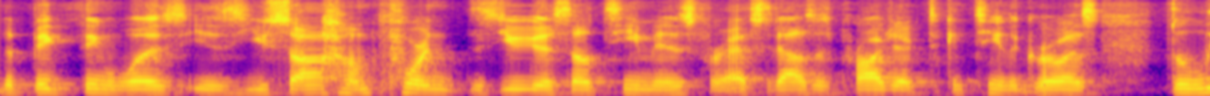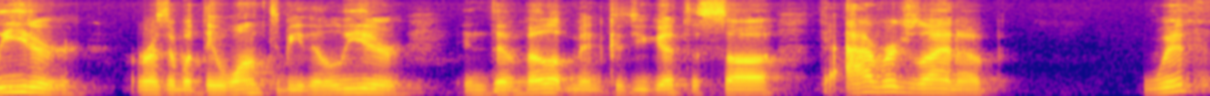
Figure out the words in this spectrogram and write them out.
the big thing was is you saw how important this USL team is for FC Dallas's project to continue to grow as the leader or as what they want to be the leader in development because you get to saw the average lineup with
